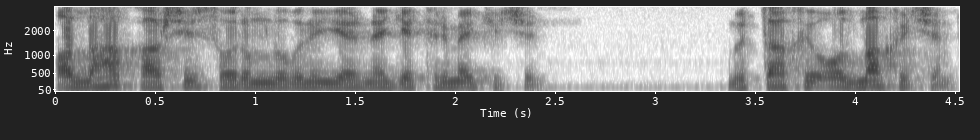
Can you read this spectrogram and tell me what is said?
Allah'a karşı sorumluluğunu yerine getirmek için, müttaki olmak için,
